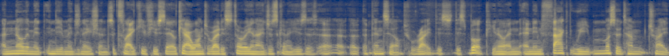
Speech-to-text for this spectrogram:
and no limit in the imagination. So it's like if you say, okay, I want to write a story and I just kind of use a, a, a, pencil to write this this book, you know. And and in fact, we most of the time try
